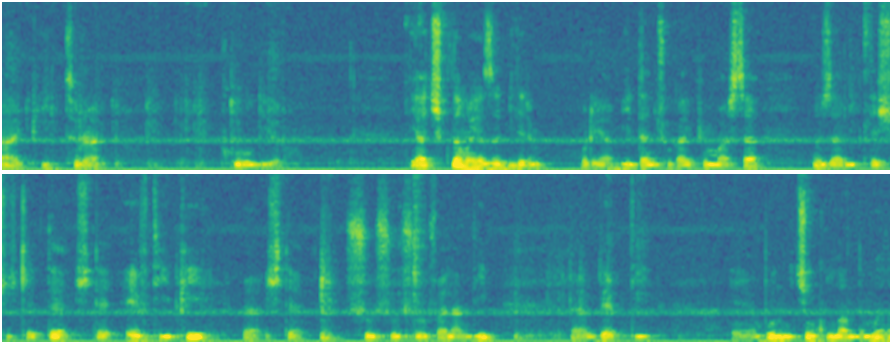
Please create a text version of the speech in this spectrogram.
IP track pool diyorum. Bir açıklama yazabilirim buraya. Birden çok IP'm varsa özellikle şirkette işte FTP işte şu şu şu falan deyip yani web deyip e, bunun için kullandığımı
